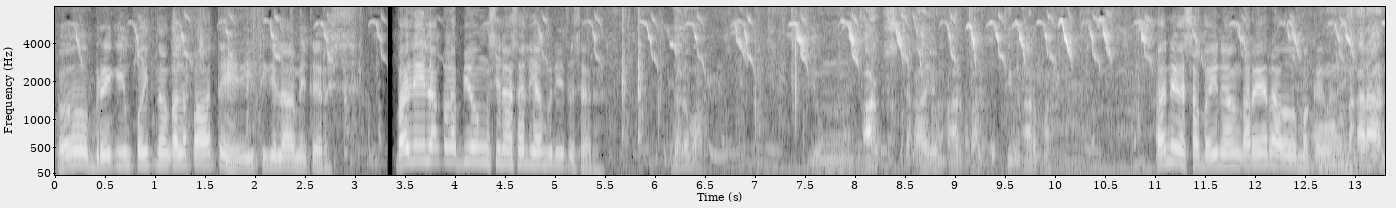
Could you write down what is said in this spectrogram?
oh, breaking point ng Kalapate, 80 kilometers. Bali, ilang club yung sinasalihan mo dito, sir? Dalawa. Yung ARPS tsaka yung ARPA. Team ARPA. Ano yun, sabay ng karera o magkaiwalay? nakaraan,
